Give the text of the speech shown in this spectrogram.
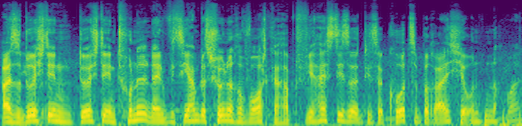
Also durch den, durch den Tunnel, nein, Sie haben das schönere Wort gehabt. Wie heißt dieser, dieser kurze Bereich hier unten nochmal?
